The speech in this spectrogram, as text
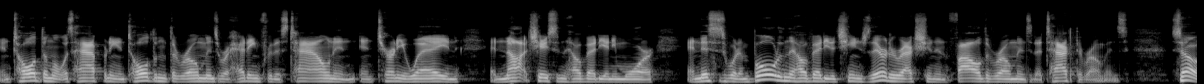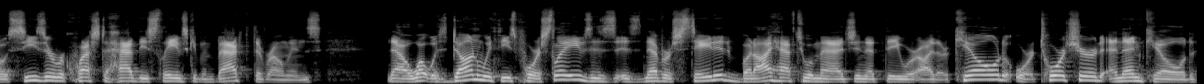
and told them what was happening and told them that the Romans were heading for this town and, and turning away and, and not chasing the Helvetii anymore. And this is what emboldened the Helvetii to change their direction and follow the Romans and attack the Romans. So Caesar requests to have these slaves given back to the Romans. Now, what was done with these poor slaves is, is never stated, but I have to imagine that they were either killed or tortured and then killed.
